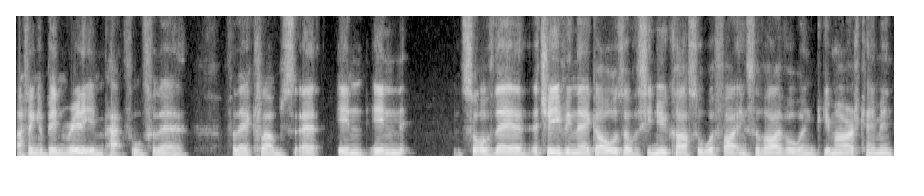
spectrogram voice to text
I think, have been really impactful for their for their clubs uh, in in sort of their achieving their goals. Obviously, Newcastle were fighting survival when Guimaraes came in.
